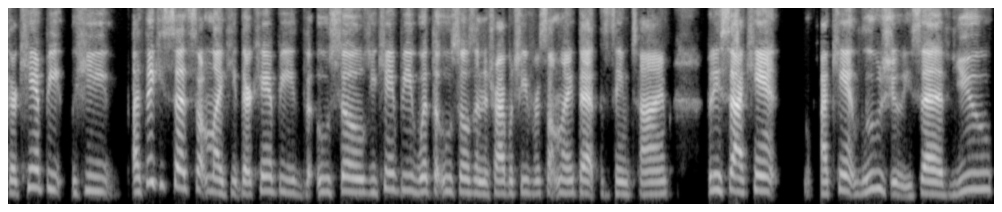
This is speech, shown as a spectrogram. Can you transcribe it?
there can't be, he, I think he said something like, there can't be the Usos, you can't be with the Usos and the tribal chief or something like that at the same time. But he said, I can't, I can't lose you. He said, if you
